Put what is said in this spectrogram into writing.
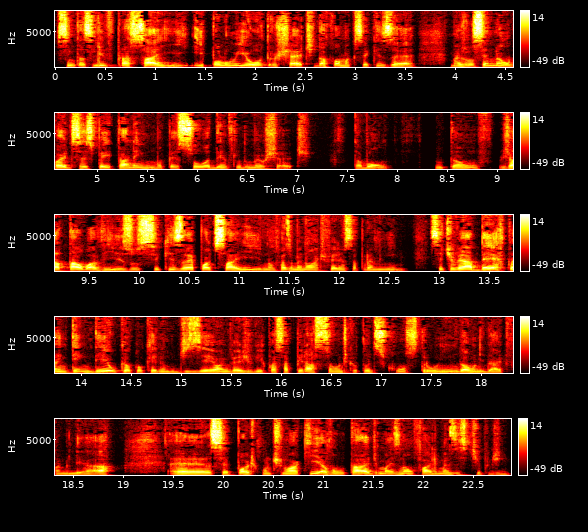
sinta-se livre para sair e poluir outro chat da forma que você quiser, mas você não vai desrespeitar nenhuma pessoa dentro do meu chat, tá bom? Então já está o aviso, se quiser pode sair, não faz a menor diferença para mim. Se tiver aberto a entender o que eu estou querendo dizer, ao invés de vir com essa piração de que eu estou desconstruindo a unidade familiar, é, você pode continuar aqui à vontade, mas não fale mais esse tipo de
